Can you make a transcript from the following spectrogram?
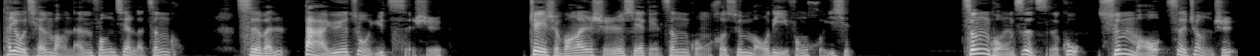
他又前往南丰见了曾巩。此文大约作于此时。这是王安石写给曾巩和孙谋的一封回信。曾巩字子固，孙谋字正之。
